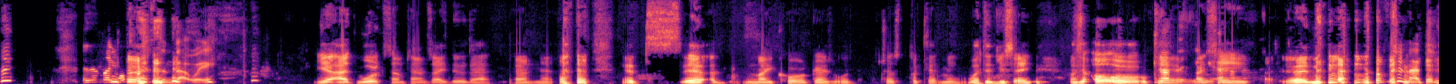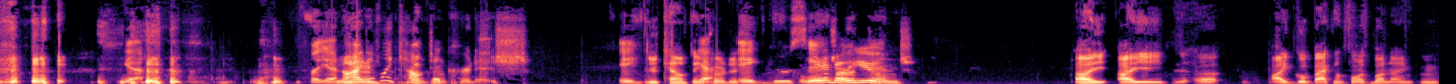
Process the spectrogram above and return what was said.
and then like I'll text them that way. Yeah, at work sometimes I do that, and uh, it's yeah. My coworkers would just look at me. What did you say? I say, "Oh, okay." Nothing, I yeah. say, uh, nothing. Nothing. Yeah. But yeah, no, I Yeah, definitely that- count in Kurdish. Ig, you count in yeah, Kurdish. ig, du, What about you? çarpınç. I I uh, I go back and forth, but I mm,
